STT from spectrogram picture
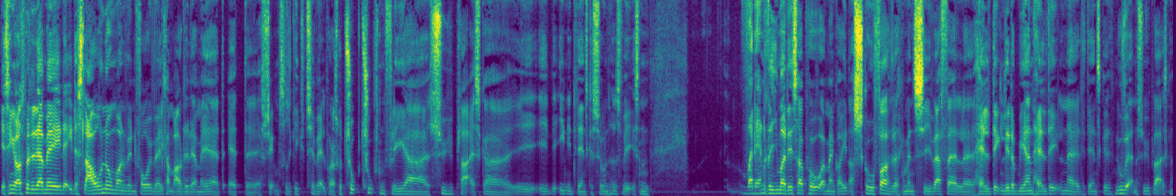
Jeg tænker også på det der med, et af slagnummerne ved den forrige valgkamp var det der med, at, at, øh, at Socialdemokratiet gik til valg på, at der skulle 2.000 flere sygeplejersker øh, ind i det danske sundhedsvæsen. Hvordan rimer det så på, at man går ind og skuffer, hvad kan man sige, i hvert fald øh, halvdelen, lidt mere end halvdelen af de danske nuværende sygeplejersker?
